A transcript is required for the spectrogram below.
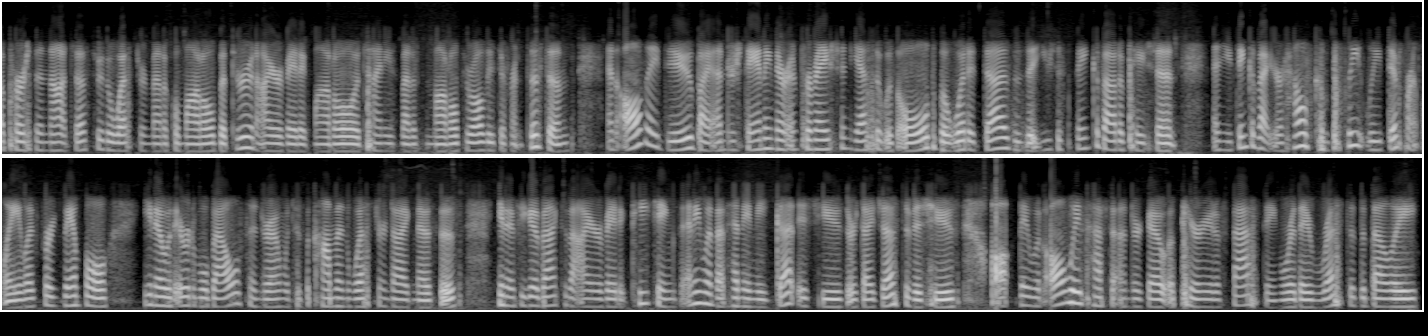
a person not just through the Western medical model, but through an Ayurvedic model, a Chinese medicine model, through all these different systems. And all they do by understanding their information, yes, it was old, but what it does is that you just think about a patient and you think about your health completely differently. Like for example, you know, with irritable bowel syndrome, which is a common Western diagnosis, you know, if you go back to the Ayurvedic teachings, anyone that had any gut issues or digestive issues, they would always have to undergo a period of fasting where they rested the belly.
